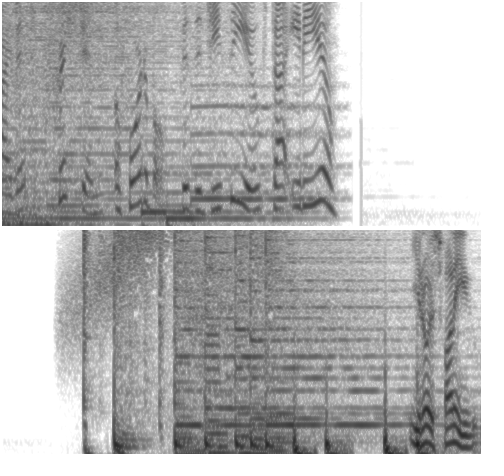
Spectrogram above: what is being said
Private, Christian, affordable. Visit gcu.edu. You know, it's funny.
